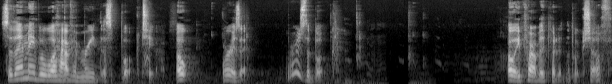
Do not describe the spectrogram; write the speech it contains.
So then maybe we'll have him read this book, too. Oh, where is it? Where is the book? Oh, he probably put it in the bookshelf.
